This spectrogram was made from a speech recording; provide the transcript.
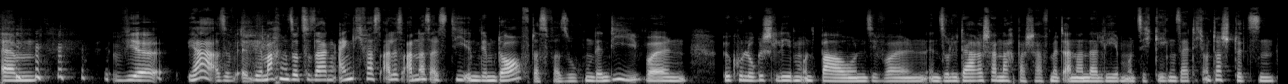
Ähm, wir, ja, also wir machen sozusagen eigentlich fast alles anders, als die in dem Dorf das versuchen, denn die wollen ökologisch leben und bauen. Sie wollen in solidarischer Nachbarschaft miteinander leben und sich gegenseitig unterstützen.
